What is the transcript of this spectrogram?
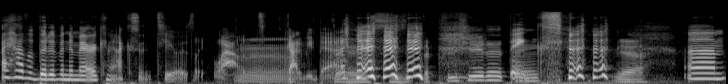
I have a bit of an American accent too." I was like, "Wow, it's Uh, got to be bad." thanks. appreciate it. Thanks. Yeah. Um,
